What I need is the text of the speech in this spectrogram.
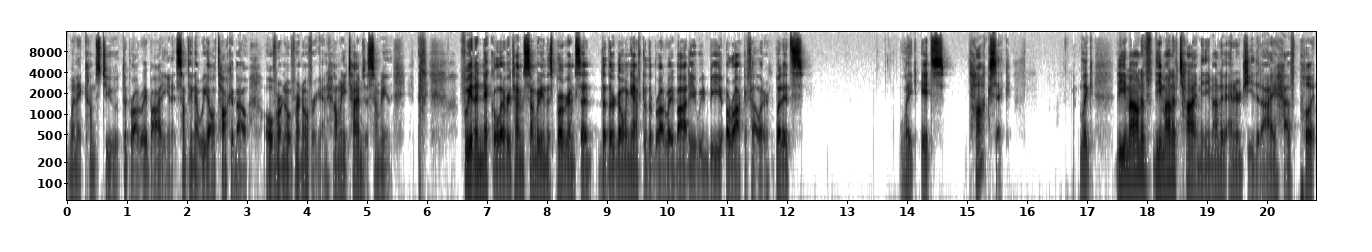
when it comes to the Broadway body and it's something that we all talk about over and over and over again. How many times has somebody if we had a nickel every time somebody in this program said that they're going after the Broadway body, we'd be a Rockefeller. But it's like it's toxic. Like the amount of the amount of time and the amount of energy that I have put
